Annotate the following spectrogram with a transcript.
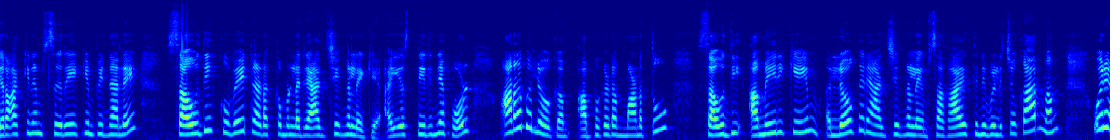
ഇറാഖിനും സിറിയയ്ക്കും പിന്നാലെ സൗദി കുവൈറ്റ് അടക്കമുള്ള രാജ്യങ്ങളിലേക്ക് ഐ എസ് തിരിഞ്ഞപ്പോൾ അറബ് ലോകം അപകടം മണത്തു. സൗദി അമേരിക്കയും ലോകരാജ്യങ്ങളെയും സഹായത്തിന് വിളിച്ചു. കാരണം ഒരു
